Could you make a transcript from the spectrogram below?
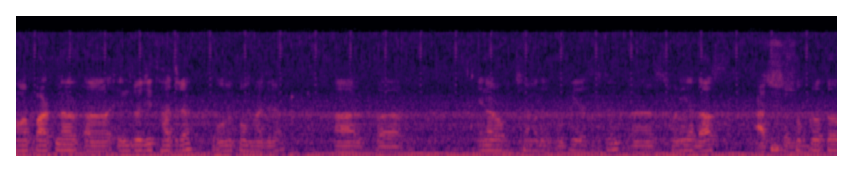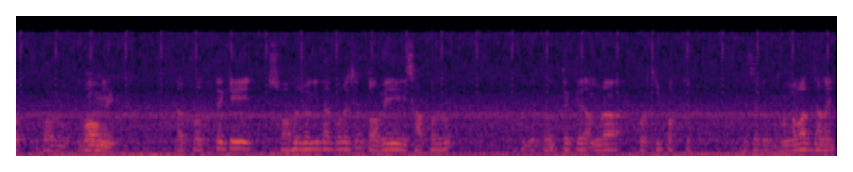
আমার পার্টনার ইন্দ্রজিৎ হাজরা অনুপম হাজরা আর এনারা হচ্ছে আমাদের ওপি অ্যাসিস্ট্যান্ট সোনিয়া দাস আর সুব্রত ভৌমিক। প্রত্যেকেই সহযোগিতা করেছে তবেই এই সাফল্য। প্রত্যেকে আমরা কর্তৃপক্ষের হিসেবে ধন্যবাদ জানাই।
